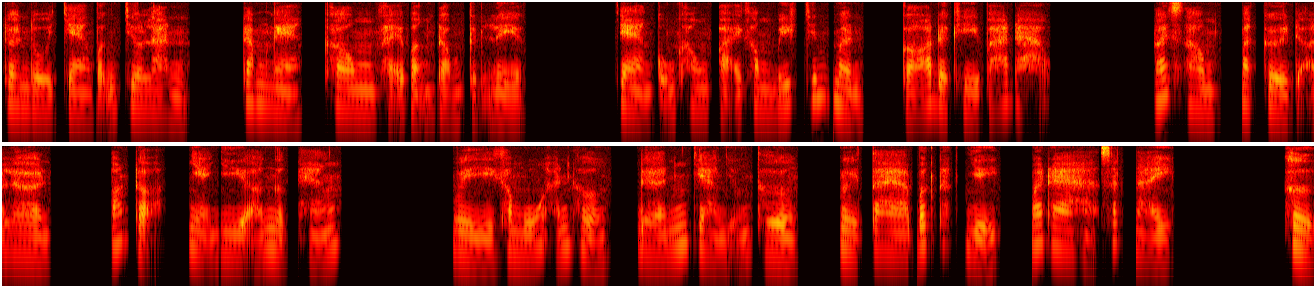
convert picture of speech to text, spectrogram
trên đùi chàng vẫn chưa lành, trăm ngàn không thể vận động kịch liệt. Chàng cũng không phải không biết chính mình có đôi khi bá đạo. Nói xong mặt cười đỏ lên, ngón trỏ nhẹ di ở ngực hắn. Vì không muốn ảnh hưởng đến chàng dưỡng thường, người ta bất đắc dĩ mới ra hạ sách này. Hừ,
